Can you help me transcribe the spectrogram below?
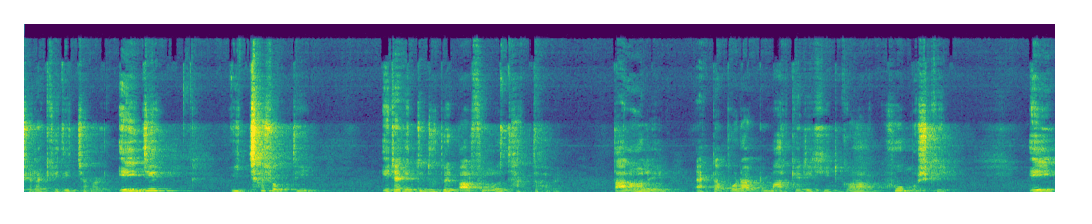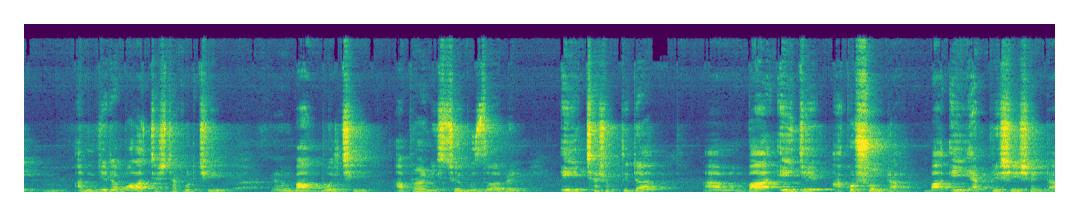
সেটা খেতে ইচ্ছা করে। এই যে ইচ্ছা শক্তি, এটা কিন্তু ধূপের পারফিউমের মধ্যে থাকতে হবে। তা নাহলে একটা প্রোডাক্ট মার্কেটে হিট করা খুব মুশকিল। এই, আমি যেটা বলার চেষ্টা করছি, বা বলছি, আপনারা নিশ্চয়ই বুঝতে পারবেন এই ইচ্ছা শক্তিটা বা এই যে আকর্ষণটা, বা এই অ্যাপ্রিসিয়েশনটা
